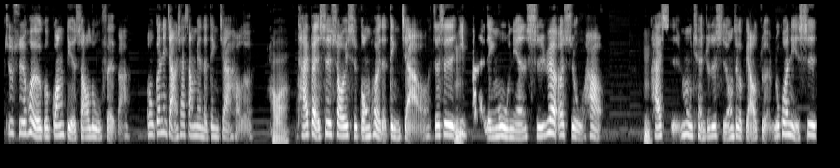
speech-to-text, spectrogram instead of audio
就是会有一个光碟烧路费吧。我跟你讲一下上面的定价好了。好啊，台北市兽医师工会的定价哦，这是嗯一百零五年十月二十五号嗯开始，目前就是使用这个标准。如果你是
